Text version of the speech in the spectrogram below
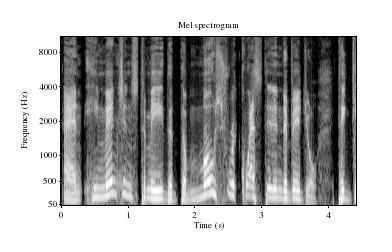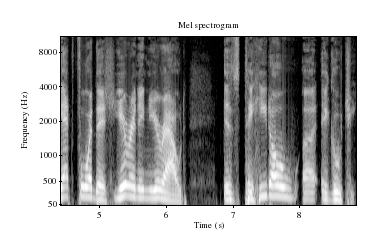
And he mentions to me that the most requested individual to get for this year in and year out is Tahito uh, Iguchi.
